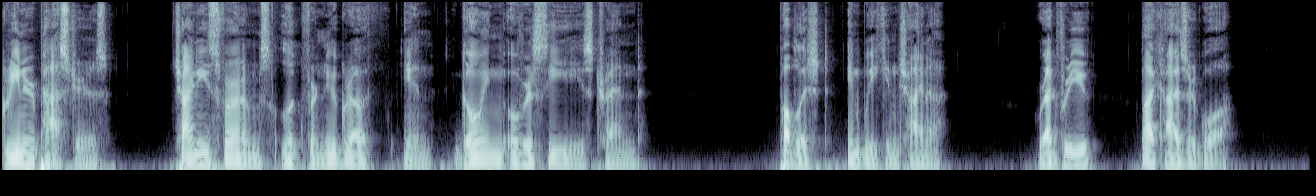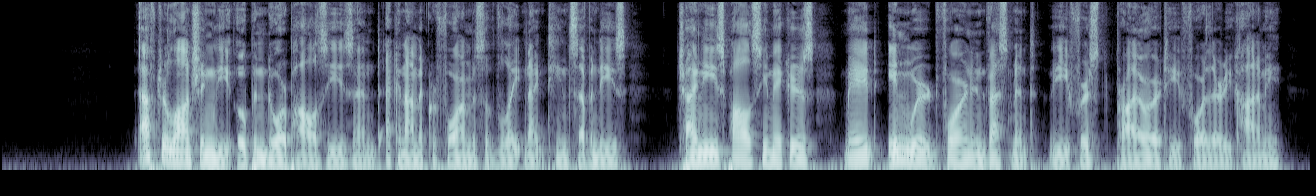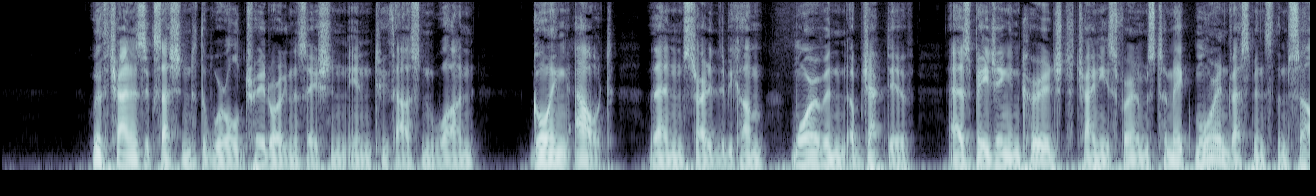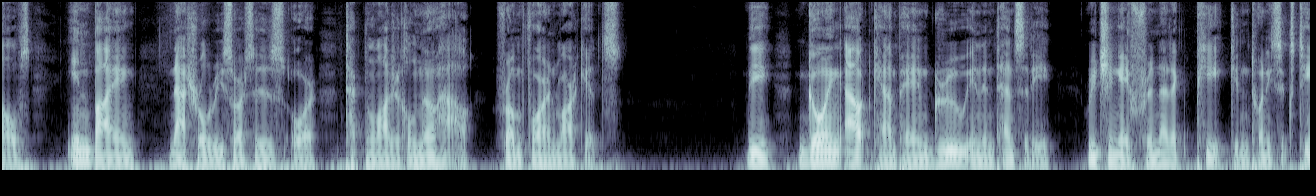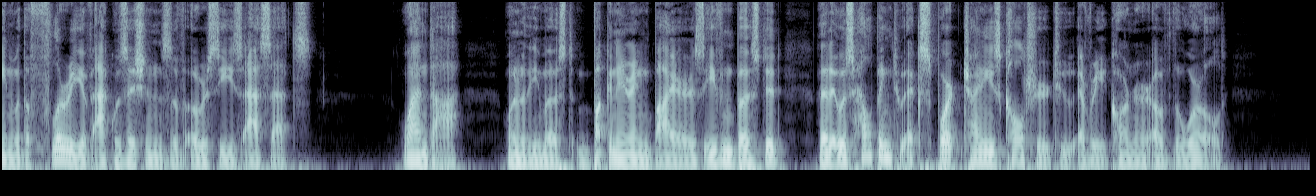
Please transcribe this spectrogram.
Greener pastures. Chinese firms look for new growth in going overseas trend. Published in Week in China. Read for you by Kaiser Kuo. After launching the open door policies and economic reforms of the late 1970s, Chinese policymakers made inward foreign investment the first priority for their economy. With China's accession to the World Trade Organization in 2001, going out then started to become more of an objective as Beijing encouraged Chinese firms to make more investments themselves in buying natural resources or technological know how from foreign markets. The Going Out campaign grew in intensity reaching a frenetic peak in 2016 with a flurry of acquisitions of overseas assets. Wanda, one of the most buccaneering buyers, even boasted that it was helping to export Chinese culture to every corner of the world.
